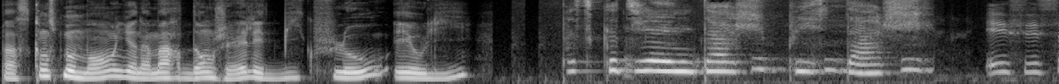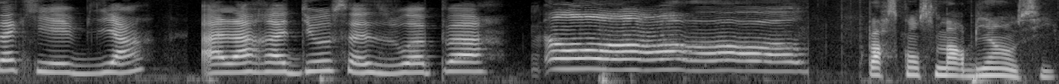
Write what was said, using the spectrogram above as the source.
Parce qu'en ce moment, il y en a marre d'Angèle et de Big Flo et Oli. Parce que tu as une tache pistache. Et c'est ça qui est bien. À la radio, ça se voit pas. Parce qu'on se marre bien aussi.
